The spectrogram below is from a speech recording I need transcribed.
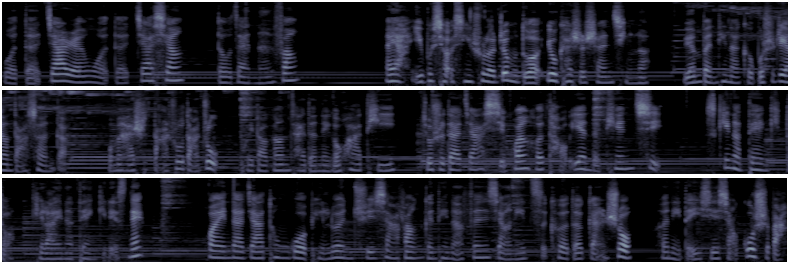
我的家人、我的家乡都在南方。哎呀，一不小心说了这么多，又开始煽情了。原本听娜可不是这样打算的， 我们还是打住打住，回到刚才的那个话题，就是大家喜欢和讨厌的天气。好きな天気と嫌いな天気ですね。欢迎大家通过评论区下方跟 Tina 分享你此刻的感受和你的一些小故事吧。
